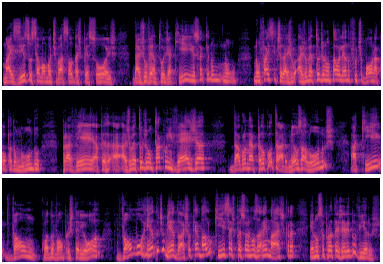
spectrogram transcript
Mas isso ser uma motivação das pessoas, da juventude aqui, isso aqui não, não, não faz sentido. A, ju a juventude não está olhando futebol na Copa do Mundo para ver. A, a, a, juventude não está com inveja da aglomeração. Pelo contrário, meus alunos aqui vão, quando vão para o exterior, vão morrendo de medo. Acham que é maluquice as pessoas não usarem máscara e não se protegerem do vírus.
